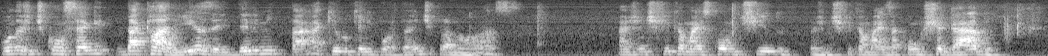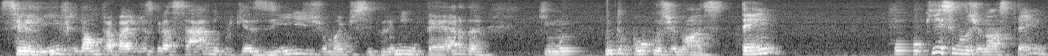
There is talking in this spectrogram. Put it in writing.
quando a gente consegue dar clareza e delimitar aquilo que é importante para nós, a gente fica mais contido, a gente fica mais aconchegado. Ser livre dá um trabalho desgraçado, porque exige uma disciplina interna que muito poucos de nós têm, pouquíssimos de nós têm,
